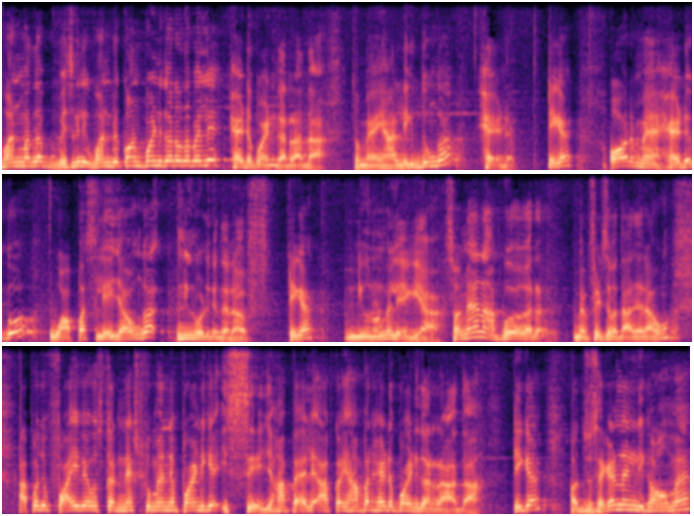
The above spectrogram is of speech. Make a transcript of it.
वन मतलब बेसिकली वन पे कौन पॉइंट कर रहा था पहले? हेड पॉइंट कर रहा था। तो मैं यहाँ लिख दूँगा हेड ठीक है? और मैं हेड को वापस ले जाऊँगा न्यू नोड की तरफ़। ठीक है? न्यू नोड में ले गया। समझ में आया ना आपको? अगर मैं फिर से बता दे रहा हूँ। आपका जो फाइव है, उसका नेक्स्ट को मैंने पॉइंट किया इससे, जहाँ पहले आपका यहाँ पर हेड पॉइंट कर रहा था। ठीक है? और जो सेकंड लाइन लिखा हूँ मैं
